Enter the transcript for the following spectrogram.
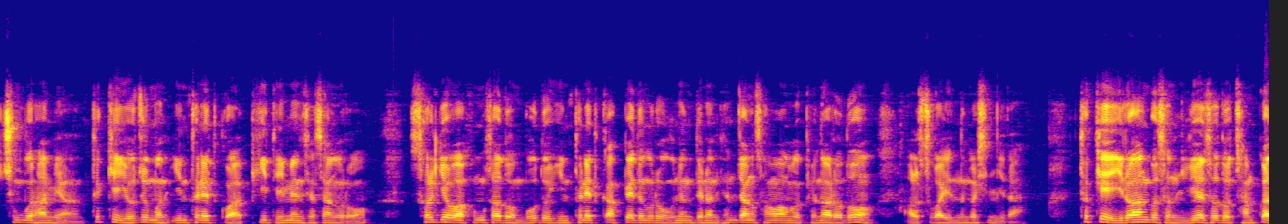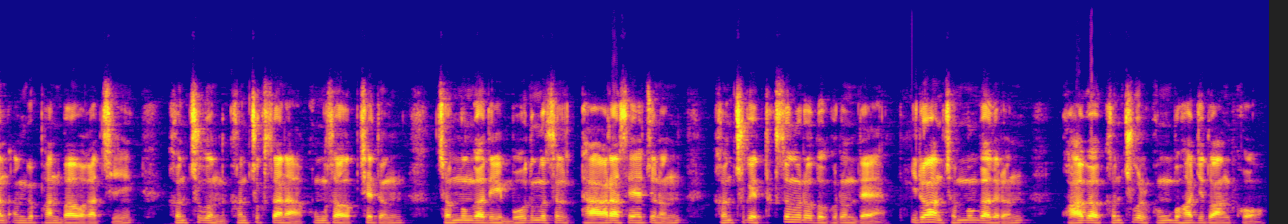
충분하면 특히 요즘은 인터넷과 비대면 세상으로 설계와 공사도 모두 인터넷 카페 등으로 운영되는 현장 상황의 변화로도 알 수가 있는 것입니다. 특히 이러한 것은 위에서도 잠깐 언급한 바와 같이 건축은 건축사나 공사업체 등 전문가들이 모든 것을 다 알아서 해주는 건축의 특성으로도 그런데 이러한 전문가들은 과거 건축을 공부하지도 않고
